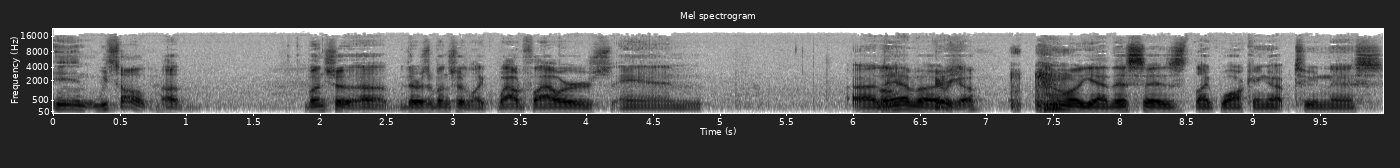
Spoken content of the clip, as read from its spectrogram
And we saw a bunch of uh, there was a bunch of like wildflowers and uh, they Oh, have a here we go. well, yeah, this is like walking up to Nis,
